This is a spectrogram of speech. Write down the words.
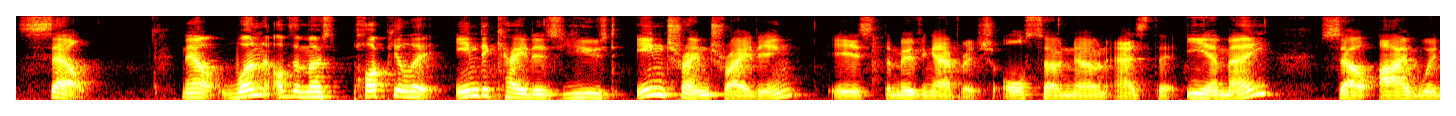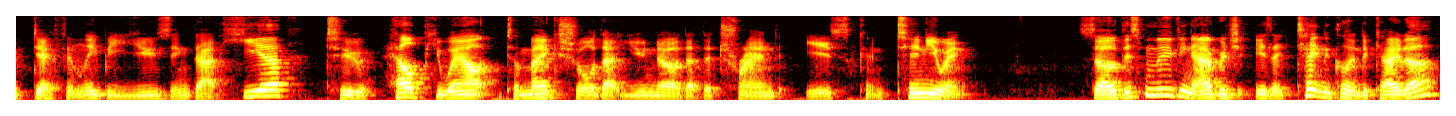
sell. Now, one of the most popular indicators used in trend trading is the moving average, also known as the EMA. So I would definitely be using that here to help you out to make sure that you know that the trend is continuing. So, this moving average is a technical indicator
